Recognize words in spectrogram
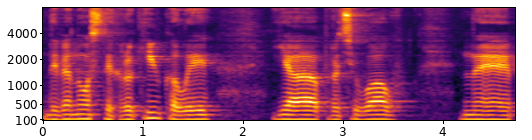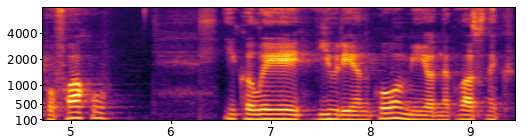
90-х років, коли я працював не по фаху. І коли Юрій Янко, мій однокласник,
